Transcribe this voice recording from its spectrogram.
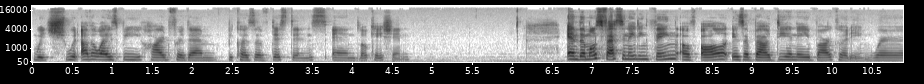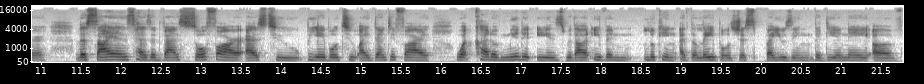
which would otherwise be hard for them because of distance and location. And the most fascinating thing of all is about DNA barcoding, where the science has advanced so far as to be able to identify what kind of meat it is without even looking at the labels, just by using the DNA of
